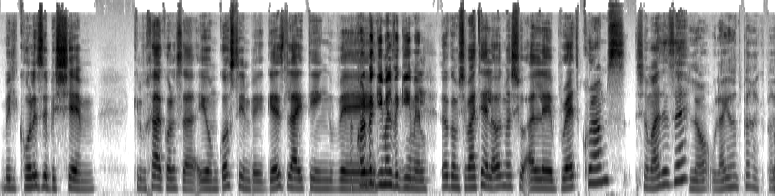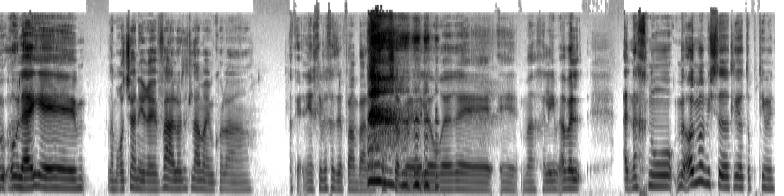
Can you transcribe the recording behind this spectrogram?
בלקרוא לזה בשם. כאילו בכלל הכל עושה היום גוסטינג וגזלייטינג ו... הכל בגימל וגימל. לא, גם שמעתי על עוד משהו, על breadcrumbs, שמעת את זה? לא, אולי עוד פרק. פרק. אולי... אה, למרות שאני רעבה, לא יודעת למה עם כל ה... אוקיי, אני ארחיב לך את זה פעם הבאה, אני לא עכשיו אה, לעורר אה, אה, מאכלים, אבל אנחנו מאוד מאוד משתדלות להיות אופטימיות,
